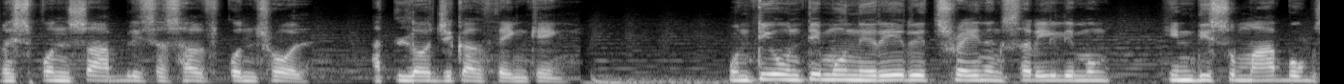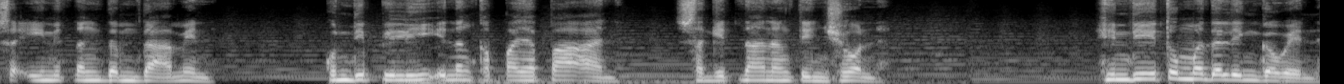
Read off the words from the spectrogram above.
responsable sa self-control at logical thinking. Unti-unti mong nire-retrain ang sarili mong hindi sumabog sa init ng damdamin, kundi piliin ang kapayapaan sa gitna ng tensyon. Hindi ito madaling gawin,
